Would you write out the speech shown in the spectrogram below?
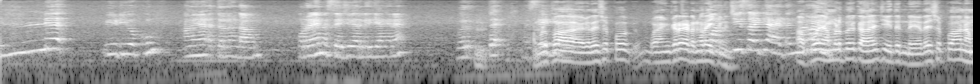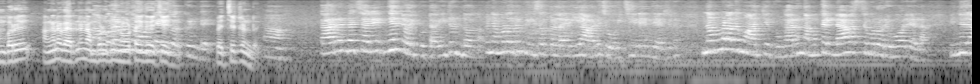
എല്ലാ വീഡിയോക്കും അങ്ങനെ എത്ര ഉണ്ടാവും? കുറേ മെസ്സേജ് വരലില്ല അങ്ങനെ? ഏകദേശം ഇപ്പോ ഭയങ്കര. അപ്പോൾ നമ്മളിപ്പോ ഒരു കാര്യം ചെയ്തിട്ടുണ്ട്. ഏകദേശം ഇപ്പൊ ആ നമ്പർ അങ്ങനെ വരുന്ന നമ്പർ ഒന്ന് നോട്ട് ചെയ്ത് വെച്ച് വെച്ചിട്ടുണ്ട്. കാരണം എന്താ വെച്ചാൽ ഇങ്ങനെ ചോദിക്കൂട്ടോ ഇതുണ്ടോ അപ്പൊ നമ്മൾ ഒരു പീസ് ഒക്കെ ഉള്ള ഈ ആൾ ചോദിച്ചില്ലേ എന്ന് വിചാരിച്ചിട്ട് നമ്മളത് മാറ്റി വെക്കും കാരണം നമുക്ക് എല്ലാ കസ്റ്റമറും ഒരുപോലെയല്ല. പിന്നെ ഒരു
